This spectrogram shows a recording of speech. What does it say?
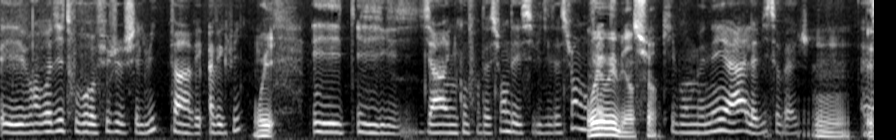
et vendredi ils trouvent refuge chez lui, enfin avec, avec lui. Oui, Et il y a une confrontation des civilisations en oui, fait, oui, bien sûr. qui vont mener à la vie sauvage. Mm. Euh, Et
